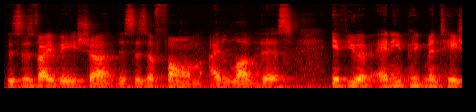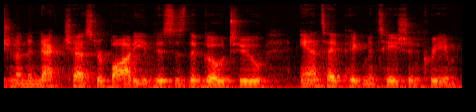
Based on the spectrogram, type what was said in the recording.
This is Vivatia. This is a foam. I love this. If you have any pigmentation on the neck, chest, or body, this is the go-to anti-pigmentation cream.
